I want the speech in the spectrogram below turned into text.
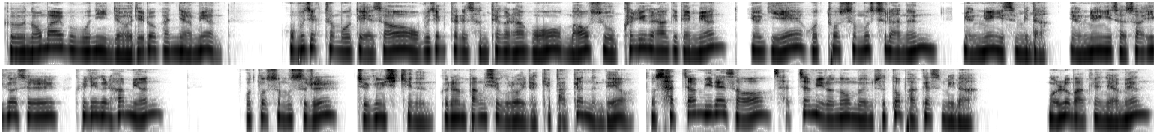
그 노말 부분이 이제 어디로 갔냐면 오브젝트 모드에서 오브젝트를 선택을 하고 마우스 우클릭을 하게 되면 여기에 오토 스무스라는 명령이 있습니다. 명령이 있어서 이것을 클릭을 하면 오토 스무스를 적용시키는 그런 방식으로 이렇게 바뀌었는데요. 또 4.1에서 4.2로 놓으면서 또 바뀌었습니다. 뭘로 바뀌었냐면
